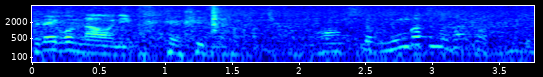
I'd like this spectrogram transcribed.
드래곤 나오니까 아 진짜 눈 같은 거 살 것 같은데.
